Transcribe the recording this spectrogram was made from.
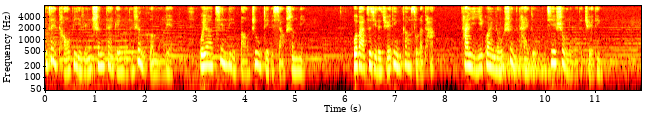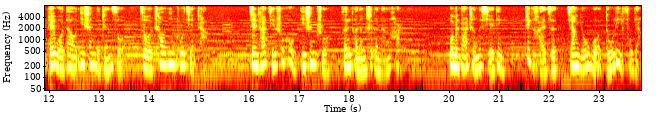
不再逃避人生带给我的任何磨练，我要尽力保住这个小生命。我把自己的决定告诉了他。他以一贯柔顺的态度接受了我的决定，陪我到医生的诊所做超音波检查。检查结束后，医生说很可能是个男孩。我们达成了协定，这个孩子将由我独立抚养。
